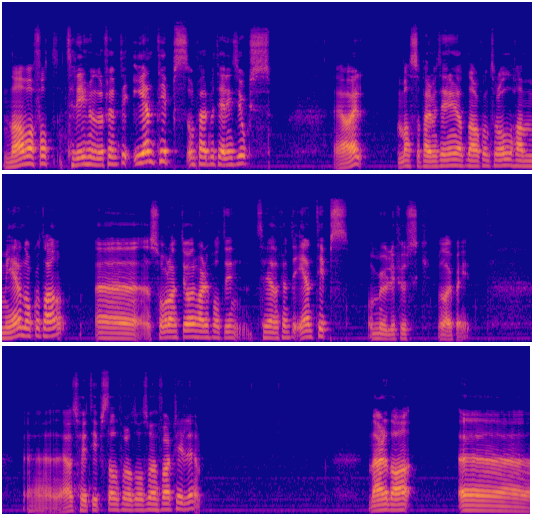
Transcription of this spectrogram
Nav har fått 351 tips om permitteringsjuks. Ja vel. Massepermittering i at Nav kontroll har mer enn nok å ta av. Eh, så langt i år har de fått inn 351 tips om mulig fusk med dagpenger. Eh, det er et høyt tipstall for hva som har vært tidligere. Men er det da eh,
